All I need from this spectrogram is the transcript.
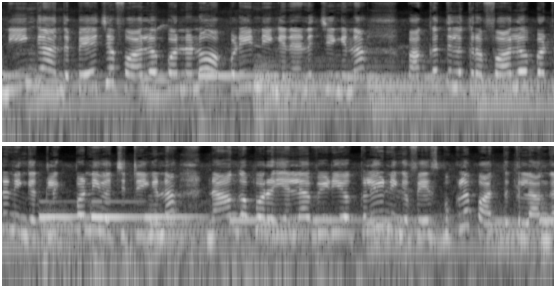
நீங்கள் அந்த பேஜை ஃபாலோ பண்ணணும் அப்படின்னு நீங்கள் நினச்சிங்கன்னா பக்கத்தில் இருக்கிற ஃபாலோ பட்டன் நீங்கள் கிளிக் பண்ணி வச்சிட்டிங்கன்னா நாங்கள் போகிற எல்லா வீடியோக்களையும் நீங்கள் ஃபேஸ்புக்கில் பார்த்துக்கலாங்க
